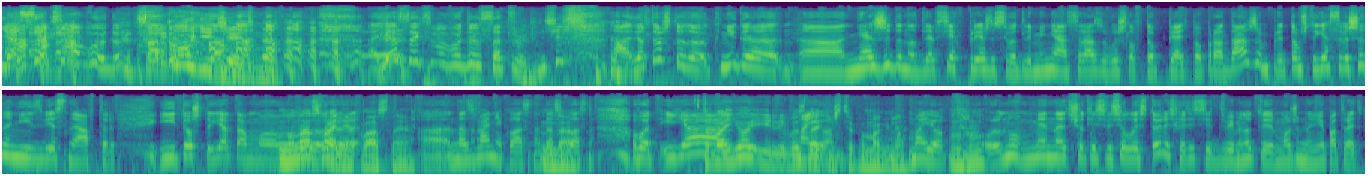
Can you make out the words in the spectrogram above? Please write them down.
Я сексма буду. сотрудничать. А я с сексом буду сотрудничать. А, дело в том, что книга а, неожиданно для всех, прежде всего для меня, сразу вышла в топ-5 по продажам, при том, что я совершенно неизвестный автор. И то, что я там... э, Ну, название классное. а, название классно, да, согласна. Вот, и я... Твое или в издательстве помогли? Мое. Ну, у меня на этот счет есть веселая история, если хотите, две минуты можем на нее потратить.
